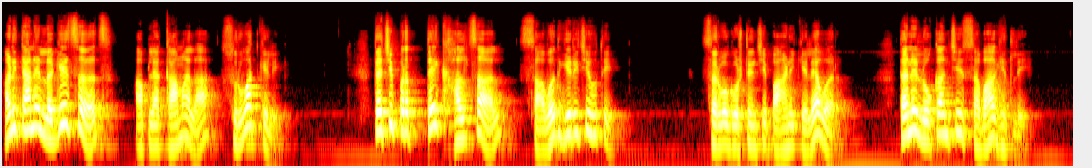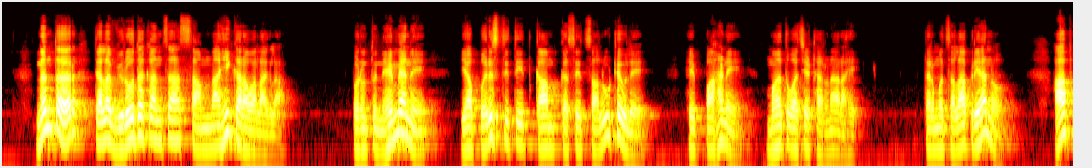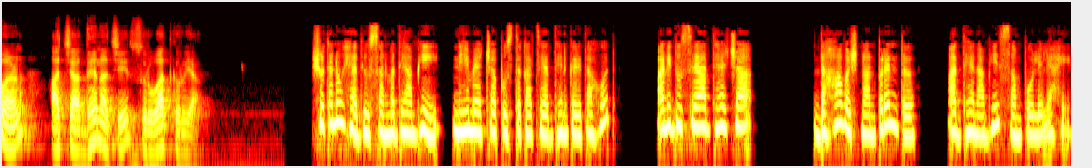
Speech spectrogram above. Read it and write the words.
आणि त्याने लगेचच आपल्या कामाला सुरुवात केली. त्याची प्रत्येक हालचाल सावधगिरीची होती. सर्व गोष्टींची पाहणी केल्यावर त्याने लोकांची सभा घेतली. नंतर त्याला विरोधकांचा सामनाही करावा लागला. परंतु नेहम्याने या परिस्थितीत काम कसे चालू ठेवले हे पाहणे महत्त्वाचे ठरणार आहे. तर मग चला प्रियानो आपण आजच्या अध्ययनाची सुरुवात करूया. श्रोत्यानो ह्या दिवसांमध्ये आम्ही नेहम्याच्या पुस्तकाचे अध्ययन करीत आहोत आणि दुसऱ्या अध्यायाच्या दहा वचनांपर्यंत अध्ययन आम्ही संपवलेले आहे.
